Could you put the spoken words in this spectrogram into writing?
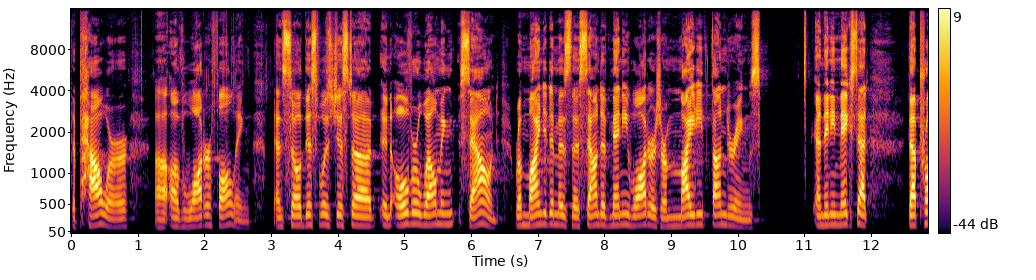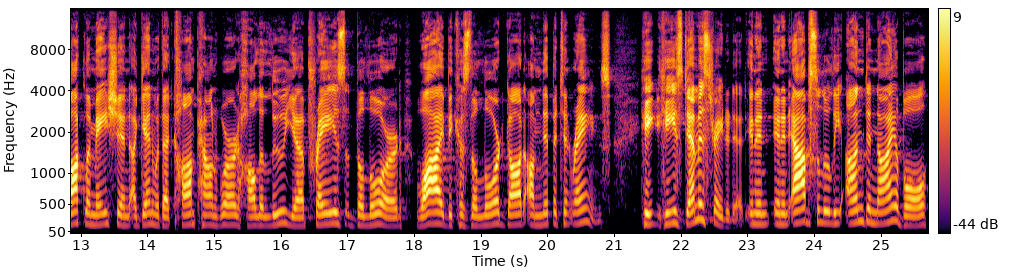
the power uh, of water falling. And so this was just uh, an overwhelming sound, reminded him as the sound of many waters or mighty thunderings. And then he makes that, that proclamation again with that compound word, hallelujah, praise the Lord. Why? Because the Lord God omnipotent reigns. He, he's demonstrated it in an, in an absolutely undeniable,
